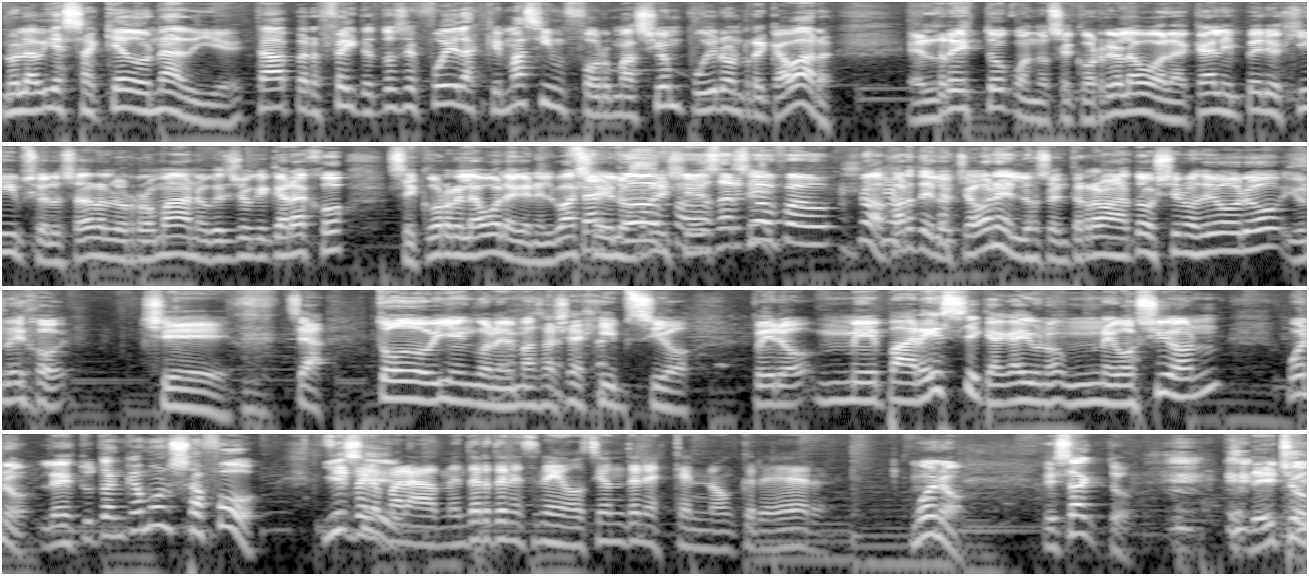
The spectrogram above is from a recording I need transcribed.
No la había saqueado nadie, estaba perfecta. Entonces fue de las que más información pudieron recabar. El resto, cuando se corrió la bola acá el Imperio Egipcio, los agarran los romanos, qué sé yo qué carajo, se corre la bola que en el Valle de los Reyes. Sí. No, aparte los chabones los enterraban a todos llenos de oro y uno dijo, che, o sea, todo bien con el más allá egipcio, pero me parece que acá hay un, un negoción. Bueno, la de Tutankamón zafó. Y Sí, ese- pero para meterte en esa negociación tenés que no creer. bueno, exacto. De hecho,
